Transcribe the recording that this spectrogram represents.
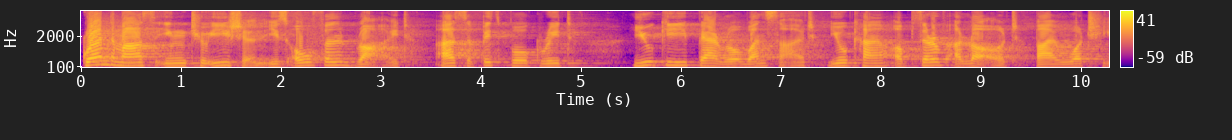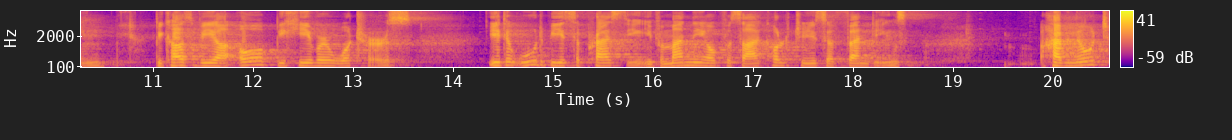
grandma's intuition is often right. As the baseball great Yogi Berra once said, you can observe a lot by watching. Because we are all behavior watchers, it would be surprising if many of psychology's findings have not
